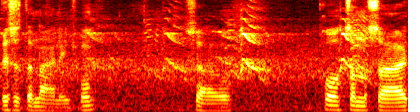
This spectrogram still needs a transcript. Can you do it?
This is the 9 inch one. So ports on the side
